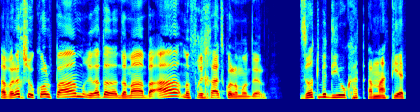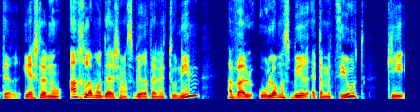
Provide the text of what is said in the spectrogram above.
אבל איכשהו כל פעם רעידת האדמה הבאה מפריחה את כל המודל. זאת בדיוק התאמת יתר יש לנו אחלה מודל שמסביר את הנתונים אבל הוא לא מסביר את המציאות כי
